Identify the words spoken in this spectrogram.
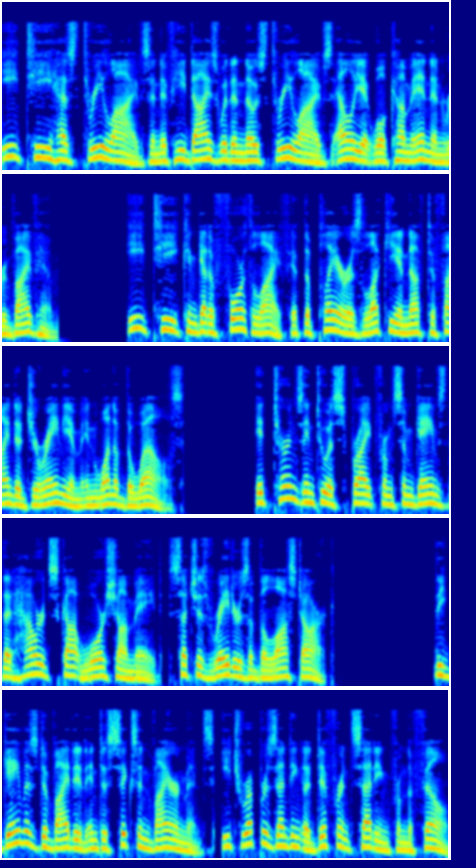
E.T. has three lives and if he dies within those three lives Elliot will come in and revive him. ET can get a fourth life if the player is lucky enough to find a geranium in one of the wells. It turns into a sprite from some games that Howard Scott Warshaw made, such as Raiders of the Lost Ark. The game is divided into six environments, each representing a different setting from the film.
